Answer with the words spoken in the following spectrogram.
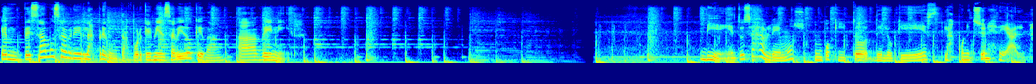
empezamos a abrir las preguntas porque es bien sabido que van a venir. Bien, entonces hablemos un poquito de lo que es las conexiones de alma.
